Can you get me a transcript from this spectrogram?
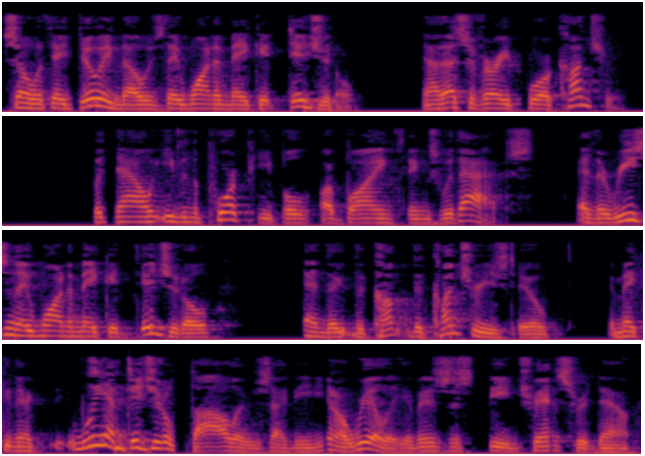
So what they're doing though is they want to make it digital. Now that's a very poor country. But now even the poor people are buying things with apps. And the reason they want to make it digital, and the, the, com- the countries do, and making their, we have digital dollars. I mean, you know, really, I mean, it's just being transferred now.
